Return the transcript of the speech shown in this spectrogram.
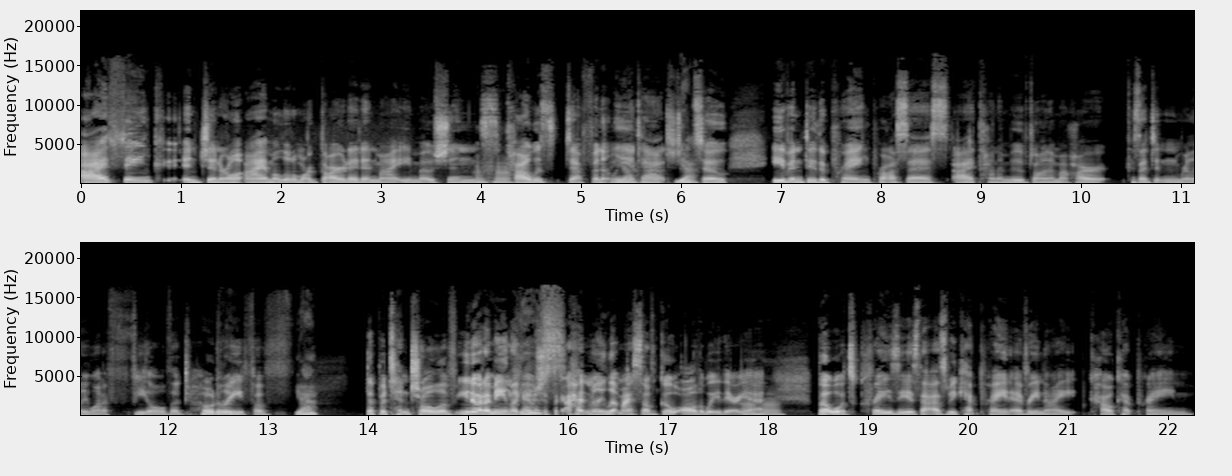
I think in general, I am a little more guarded in my emotions. Uh-huh. Kyle was definitely Yeah. attached. Yeah. And so even through the praying process, I kind of moved on in my heart because I didn't really want to feel the Totally. grief of Yeah. the potential of, you know what I mean? Like, it was just like, I hadn't really let myself go all the way there yet. Uh-huh. But what's crazy is that as we kept praying every night, Kyle kept praying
